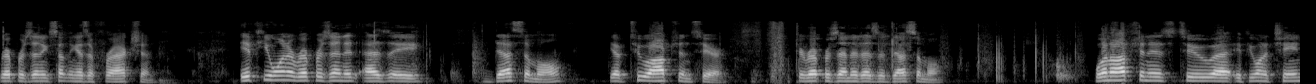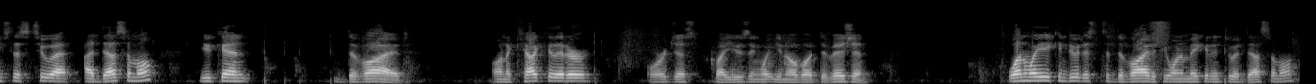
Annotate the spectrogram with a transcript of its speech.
representing something as a fraction. If you want to represent it as a decimal, you have two options here to represent it as a decimal. One option is to, uh, if you want to change this to a, a decimal, you can divide on a calculator or just by using what you know about division. One way you can do it is to divide if you want to make it into a decimal.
